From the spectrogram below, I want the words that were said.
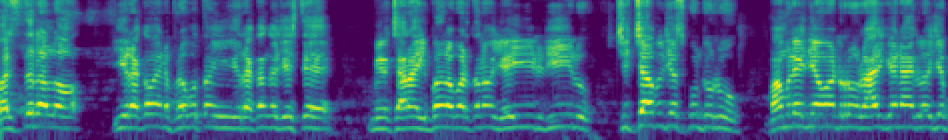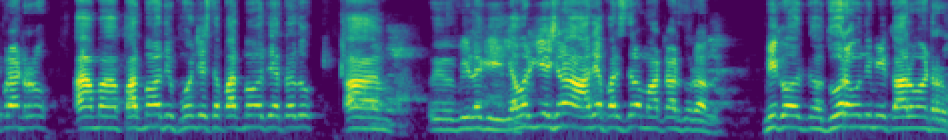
పరిస్థితులలో ఈ రకమైన ప్రభుత్వం ఈ రకంగా చేస్తే మేము చాలా ఇబ్బందులు పడుతున్నాం. ఏ డీలు చిచ్చాపులు చేసుకుంటుర్రు. మమ్మల్ని ఏం చేయమంటారు? రాజకీయ నాయకులు చెప్పరంటారు ఆ మా పద్మావతి ఫోన్ చేస్తే పద్మావతి ఎత్తదు. ఆ వీళ్ళకి ఎవరికి చేసినా అదే పరిస్థితిలో మాట్లాడుతున్నారు. మీకు దూరం ఉంది మీ కాలం అంటారు.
